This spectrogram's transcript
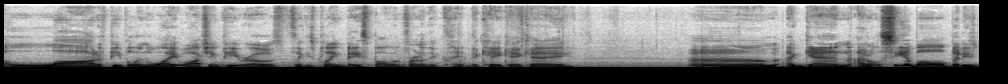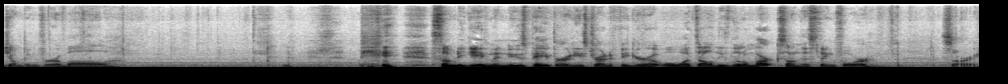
a lot of people in white watching Pete Rose. It's like he's playing baseball in front of the the KKK. Um, again, I don't see a ball, but he's jumping for a ball. Somebody gave him a newspaper and he's trying to figure out, well, what's all these little marks on this thing for? Sorry,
